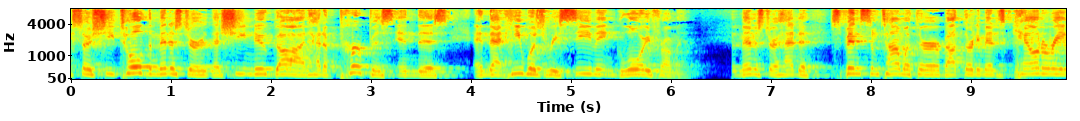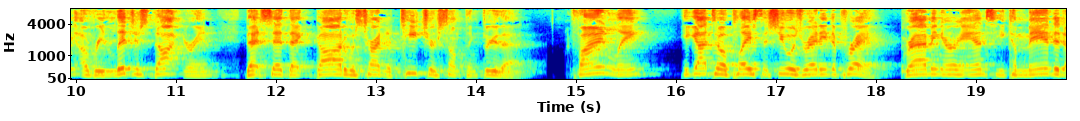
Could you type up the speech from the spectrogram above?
So she told the minister that she knew God had a purpose in this and that he was receiving glory from it. The minister had to spend some time with her, about 30 minutes, countering a religious doctrine that said that God was trying to teach her something through that. Finally, he got to a place that she was ready to pray. Grabbing her hands, he commanded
